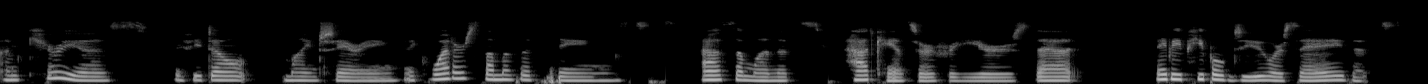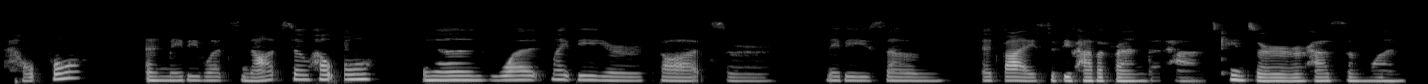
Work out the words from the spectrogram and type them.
I'm curious if you don't mind sharing, like, what are some of the things as someone that's had cancer for years that maybe people do or say that's helpful, and maybe what's not so helpful, and what might be your thoughts or maybe some advice if you have a friend that has cancer or has someone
